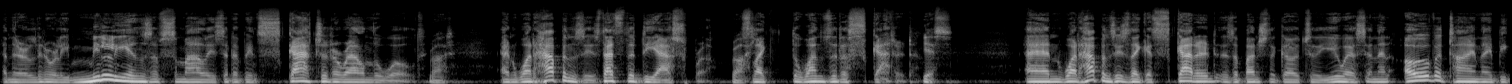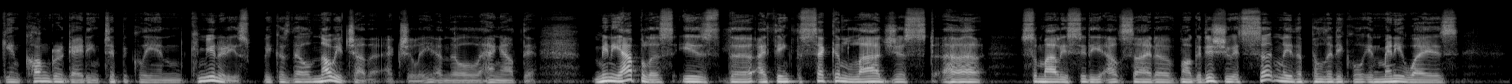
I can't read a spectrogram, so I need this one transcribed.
and there are literally millions of Somalis that have been scattered around the world. Right. And what happens is that's the diaspora. Right. It's like the ones that are scattered. Yes. And what happens is they get scattered. There's a bunch that go to the US, and then over time they begin congregating typically in communities because they'll know each other actually, and they'll hang out there. Minneapolis is the, I think, the second largest uh, Somali city outside of Mogadishu. It's certainly the political, in many ways,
